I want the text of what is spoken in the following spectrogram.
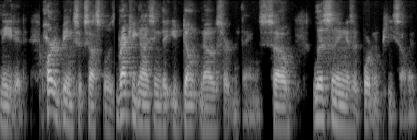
needed. Part of being successful is recognizing that you don't know certain things. So listening is an important piece of it.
